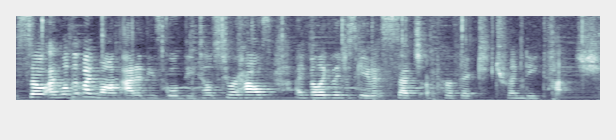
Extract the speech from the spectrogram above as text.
So I love that my mom added these gold details to her house. I feel like they just gave it such a perfect trendy touch.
